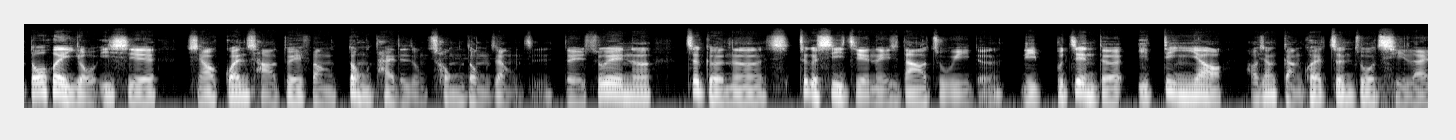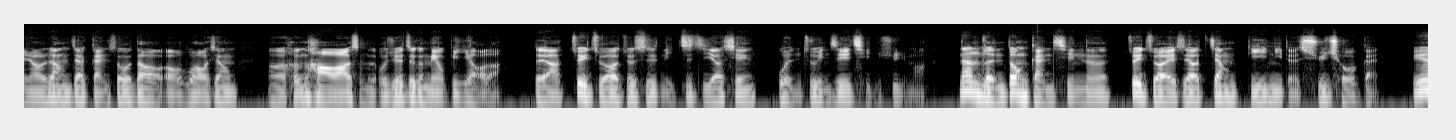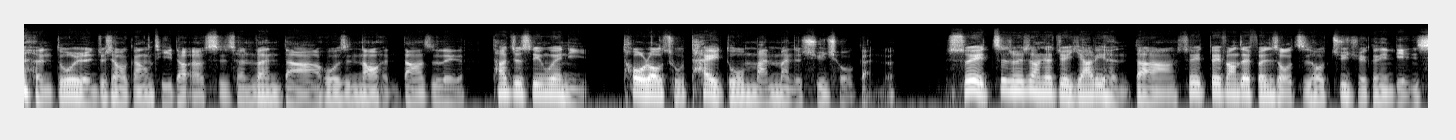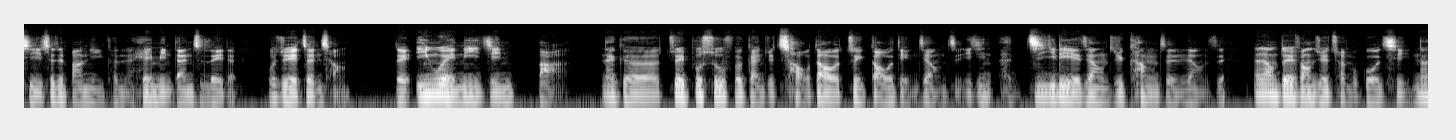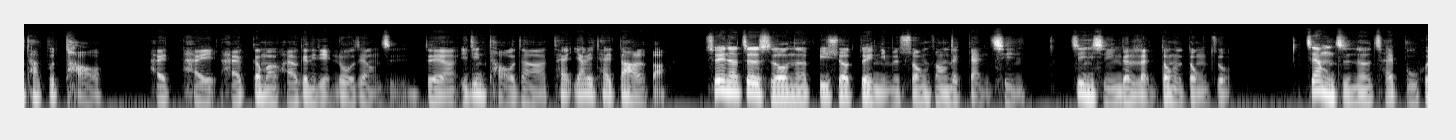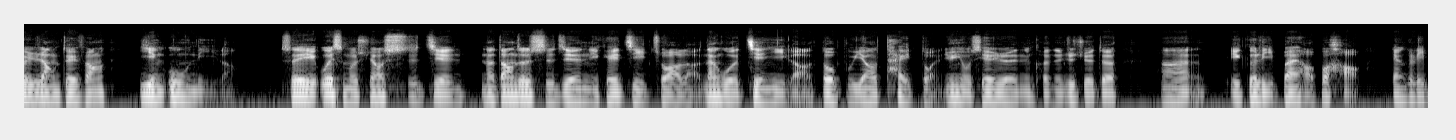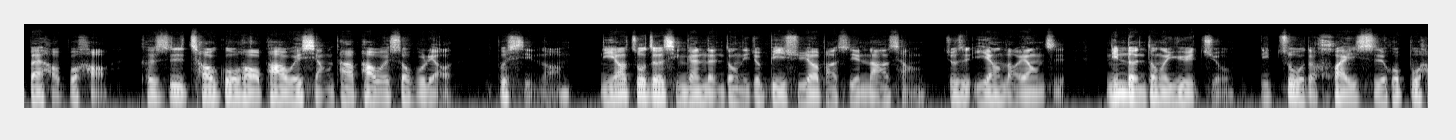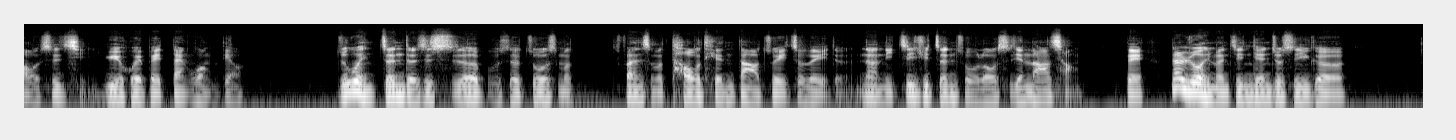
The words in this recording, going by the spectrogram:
都会有一些。想要观察对方动态的这种冲动，这样子，对，所以呢，这个呢，这个细节呢，也是大家注意的。你不见得一定要好像赶快振作起来，然后让人家感受到哦，我好像呃很好啊什么的。我觉得这个没有必要啦。对啊，最主要就是你自己要先稳住你自己情绪嘛。那冷冻感情呢，最主要也是要降低你的需求感。因为很多人就像我刚刚提到，呃，死缠烂打，或者是闹很大之类的，他就是因为你透露出太多满满的需求感了，所以这就会让人家觉得压力很大啊。所以对方在分手之后拒绝跟你联系，甚至把你可能黑名单之类的，我觉得也正常。对，因为你已经把那个最不舒服的感觉炒到了最高点，这样子已经很激烈，这样子去抗争，这样子，那让对方觉得喘不过气，那他不逃。还还还干嘛还要跟你联络这样子？对啊，一定逃的啊，太压力太大了吧？所以呢，这个时候呢，必须要对你们双方的感情进行一个冷冻的动作，这样子呢，才不会让对方厌恶你了。所以为什么需要时间？那当这个时间你可以自己抓了。那我建议啦，都不要太短，因为有些人可能就觉得啊，一个礼拜好不好？两个礼拜好不好？可是超过的话，我怕我会想他，怕我会受不了，不行了。你要做这个情感冷冻，你就必须要把时间拉长，就是一样老样子。你冷冻的越久，你做的坏事或不好事情越会被淡忘掉。如果你真的是十恶不赦，做什么犯什么滔天大罪之类的，那你自己去斟酌喽。时间拉长，对。那如果你们今天就是一个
